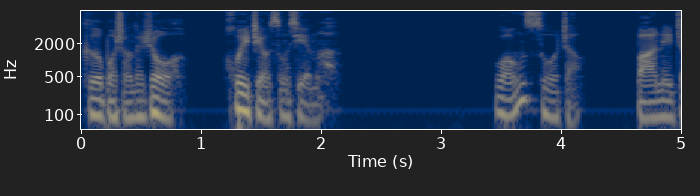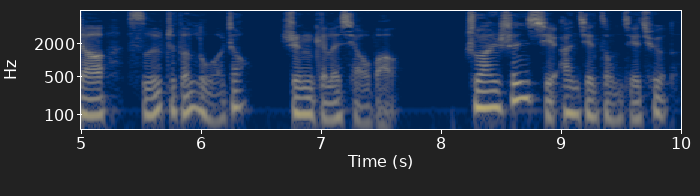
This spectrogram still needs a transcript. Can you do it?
胳膊上的肉会这样松懈吗？王所长把那张死者的裸照扔给了小王，转身写案件总结去了。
